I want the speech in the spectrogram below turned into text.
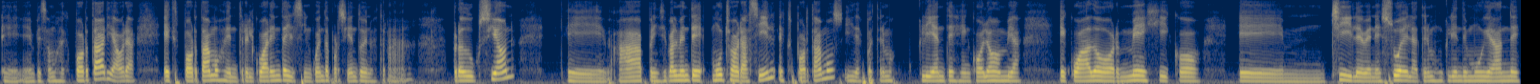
eh, empezamos a exportar y ahora exportamos entre el 40 y el 50% de nuestra producción. Eh, a principalmente mucho a Brasil exportamos y después tenemos clientes en Colombia, Ecuador, México, em, Chile, Venezuela, tenemos un cliente muy grande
